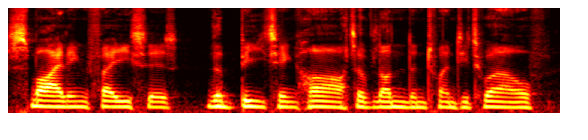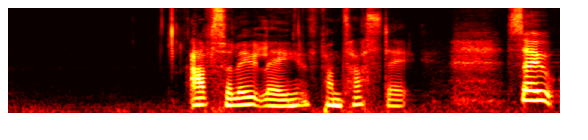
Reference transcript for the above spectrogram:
smiling faces, the beating heart of London 2012. Absolutely. It's fantastic. So,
